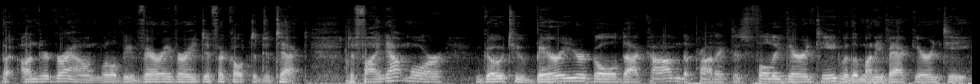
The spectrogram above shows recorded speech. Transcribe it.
but underground will be very, very difficult to detect. To find out more, go to buryyourgold.com. The product is fully guaranteed with a money back guarantee.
